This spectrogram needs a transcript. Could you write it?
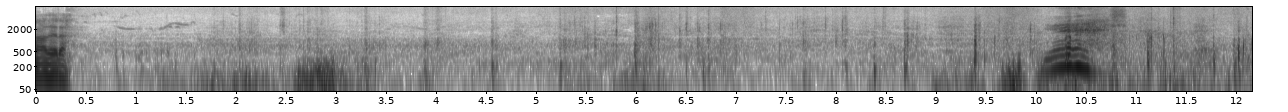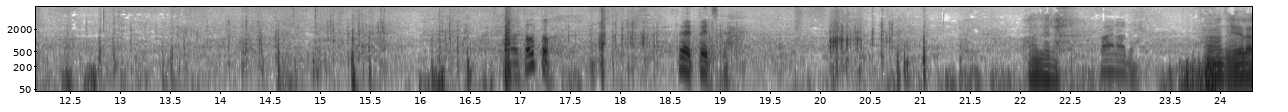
Nádhera. Yes. Ale toto, to je pecka. Nádhera. Paráda. Nádhera.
